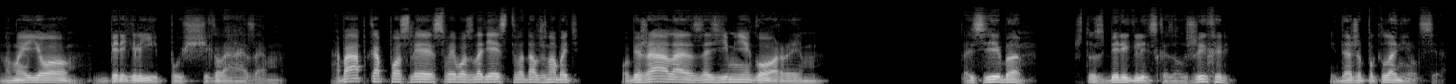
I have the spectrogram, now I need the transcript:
но мы ее берегли пуще глазом. А бабка после своего злодейства, должно быть, убежала за зимние горы. — Спасибо, что сберегли, — сказал Жихарь и даже поклонился.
